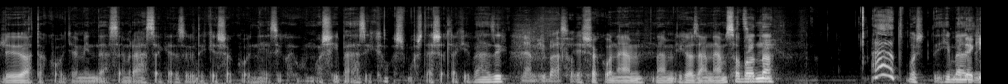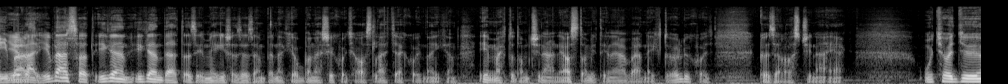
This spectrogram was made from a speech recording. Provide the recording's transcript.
lő, hát akkor ugye minden szem rászegeződik, és akkor nézik, hogy most hibázik, most, most esetleg hibázik. Nem hibázhat. És akkor nem, nem igazán nem szabadna. Hát most hibázni, nyilván hibázhat, igen, igen, de hát azért mégis az, embernek jobban esik, hogyha azt látják, hogy na igen, én meg tudom csinálni azt, amit én elvárnék tőlük, hogy közel azt csinálják. Úgyhogy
